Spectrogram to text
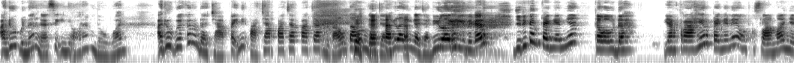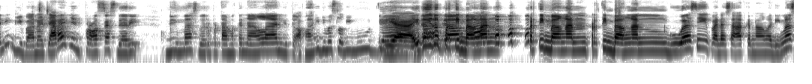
aduh benar gak sih ini orang the one? Aduh gue kan udah capek nih pacar pacar pacar bertahun-tahun nggak jadi lagi nggak jadi lagi gitu kan. Jadi kan pengennya kalau udah yang terakhir pengennya untuk selamanya nih gimana caranya proses dari Dimas baru pertama kenalan gitu, apalagi Dimas lebih muda. Iya, itu itu agama. pertimbangan pertimbangan pertimbangan gua sih pada saat kenal sama Dimas,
